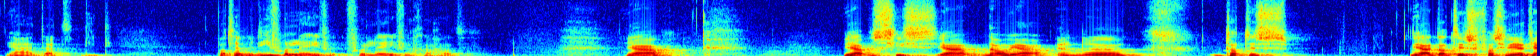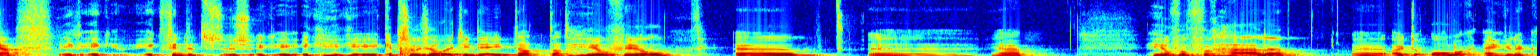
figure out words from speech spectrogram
Ja, dat, die, wat hebben die voor leven, voor leven gehad? Ja, ja, precies. Ja, nou ja, een. Uh dat is. Ja, dat is fascinerend. Ja, ik, ik, ik vind het. Dus, ik, ik, ik, ik heb sowieso het idee dat, dat heel veel. Uh, uh, ja, heel veel verhalen uh, uit de oorlog eigenlijk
